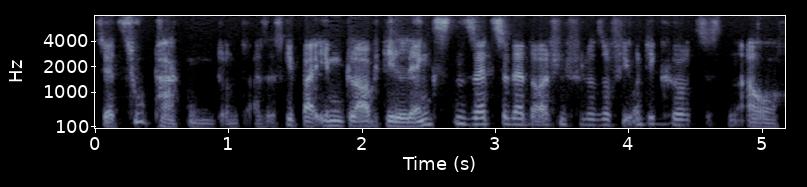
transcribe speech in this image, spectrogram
sehr zupackend. Und also es gibt bei ihm, glaube ich, die längsten Sätze der deutschen Philosophie und die kürzesten auch.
